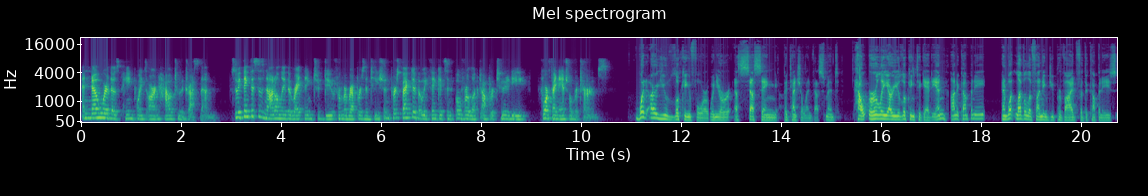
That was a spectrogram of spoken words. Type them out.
and know where those pain points are and how to address them. So we think this is not only the right thing to do from a representation perspective, but we think it's an overlooked opportunity for financial returns. What are you looking for when you're assessing potential investment? How early are you looking to get in on a company? And what level of funding do you provide for the companies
